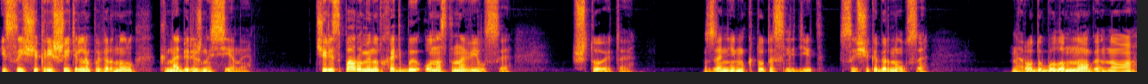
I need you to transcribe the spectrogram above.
и сыщик решительно повернул к набережной Сены. Через пару минут ходьбы он остановился. Что это? За ним кто-то следит? Сыщик обернулся. Народу было много, но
